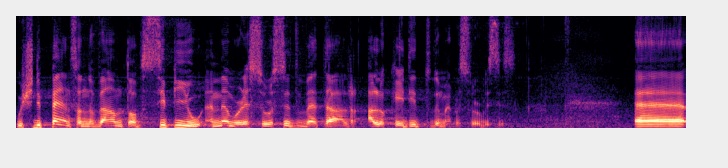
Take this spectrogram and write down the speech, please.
which depends on the amount of CPU and memory resources that are allocated to the microservices. Uh,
